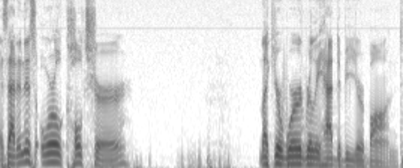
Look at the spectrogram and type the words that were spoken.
is that in this oral culture, like your word really had to be your bond.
